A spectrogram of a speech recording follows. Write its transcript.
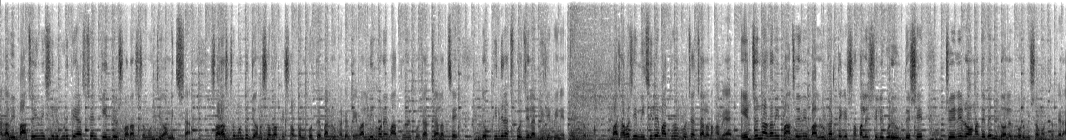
আগামী পাঁচই মে শিলিগুড়িতে আসছেন কেন্দ্রীয় স্বরাষ্ট্রমন্ত্রী অমিত শাহ। স্বরাষ্ট্রমন্ত্রী জনসভাকে সফল করতে বালুরঘাটে দেওয়াল লিখনের মাধ্যমে প্রচার চালাচ্ছে দক্ষিণ দিনাজপুর জেলা বিজেপি নেতৃত্ব। পাশাপাশি মিছিলের মাধ্যমে প্রচার চালানো হবে। এর জন্য আগামী পাঁচই মে বালুরঘাট থেকে সকালে শিলিগুড়ির উদ্দেশ্যে ট্রেনে রওনা দেবেন দলের কর্মী সমর্থকেরা।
